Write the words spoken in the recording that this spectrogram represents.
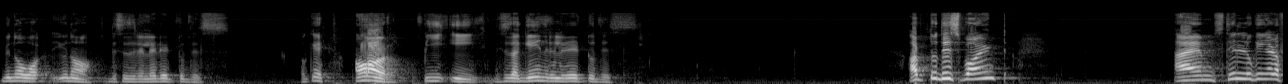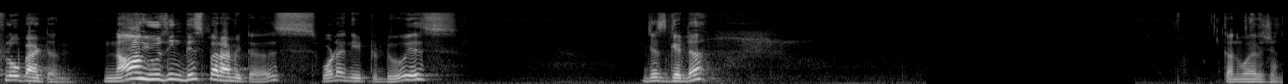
you know what you know this is related to this okay, or P e this is again related to this. Up to this point I am still looking at a flow pattern. Now, using these parameters what I need to do is just get the conversion.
